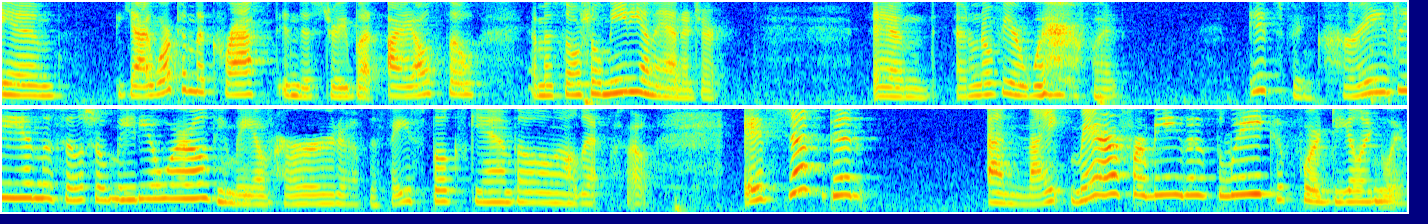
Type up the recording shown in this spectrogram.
in, yeah, I work in the craft industry, but I also am a social media manager. And I don't know if you're aware, but it's been crazy in the social media world. You may have heard of the Facebook scandal and all that. So it's just been a nightmare for me this week for dealing with,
